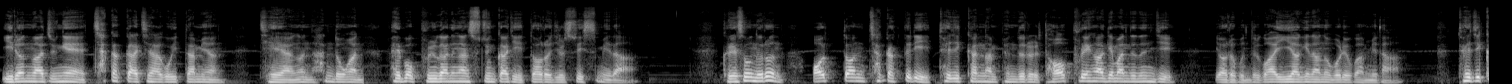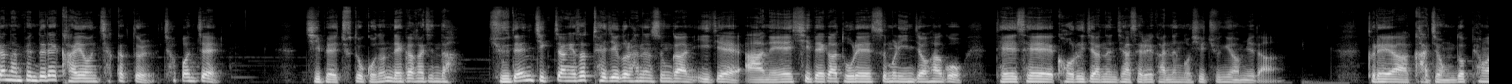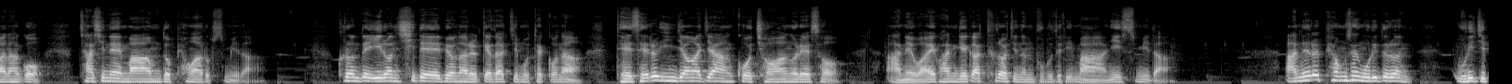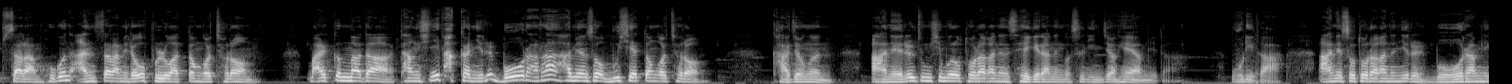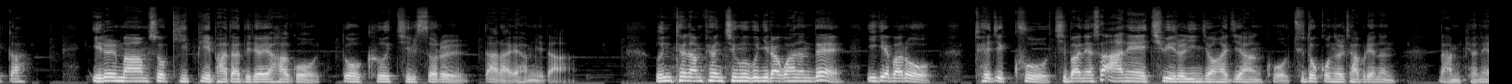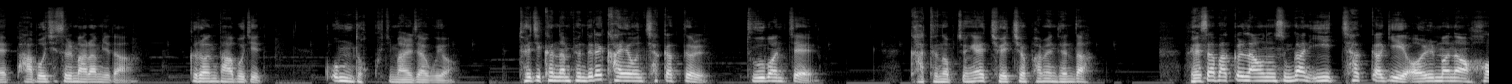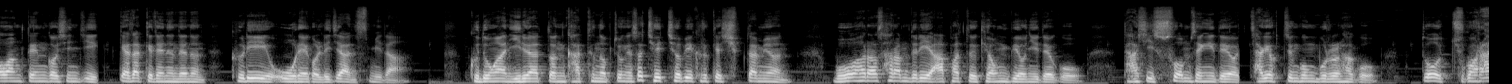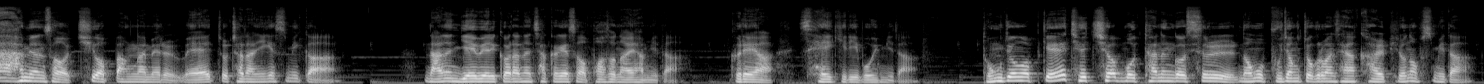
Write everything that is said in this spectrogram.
이런 와중에 착각까지 하고 있다면 재앙은 한동안 회복 불가능한 수준까지 떨어질 수 있습니다. 그래서 오늘은 어떤 착각들이 퇴직한 남편들을 더 불행하게 만드는지 여러분들과 이야기 나눠보려고 합니다. 퇴직한 남편들의 가여운 착각들 첫 번째, 집의 주도권은 내가 가진다. 주된 직장에서 퇴직을 하는 순간 이제 아내의 시대가 도래했음을 인정하고 대세에 거르지 않는 자세를 갖는 것이 중요합니다. 그래야 가정도 평안하고 자신의 마음도 평화롭습니다. 그런데 이런 시대의 변화를 깨닫지 못했거나 대세를 인정하지 않고 저항을 해서 아내와의 관계가 틀어지는 부부들이 많이 있습니다. 아내를 평생 우리들은 우리 집사람 혹은 안사람이라고 불러왔던 것처럼 말끝마다 당신이 바깥 일을 뭘 알아 하면서 무시했던 것처럼 가정은 아내를 중심으로 돌아가는 세계라는 것을 인정해야 합니다. 우리가 안에서 돌아가는 일을 뭘 합니까? 이를 마음속 깊이 받아들여야 하고 또 그 질서를 따라야 합니다. 은퇴 남편 증후군이라고 하는데 이게 바로 퇴직 후 집안에서 아내의 지위를 인정하지 않고 주도권을 잡으려는 남편의 바보짓을 말합니다. 그런 바보짓 꿈도 꾸지 말자고요. 퇴직한 남편들의 가여운 착각들 두 번째 같은 업종에 재취업하면 된다. 회사 밖을 나오는 순간 이 착각이 얼마나 허황된 것인지 깨닫게 되는 데는 그리 오래 걸리지 않습니다. 그동안 일해왔던 같은 업종에서 재취업이 그렇게 쉽다면 뭐하러 사람들이 아파트 경비원이 되고 다시 수험생이 되어 자격증 공부를 하고 또 죽어라 하면서 취업 박람회를 왜 쫓아다니겠습니까? 나는 예외일 거라는 착각에서 벗어나야 합니다. 그래야 새 길이 보입니다. 동종업계에 재취업 못하는 것을 너무 부정적으로만 생각할 필요는 없습니다.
